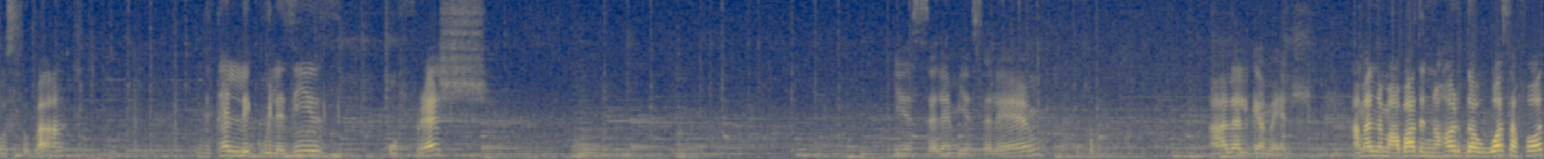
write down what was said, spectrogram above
بصوا بقى متلج ولذيذ وفريش. سلام يا سلام. على الجمال. عملنا مع بعض النهارده وصفات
